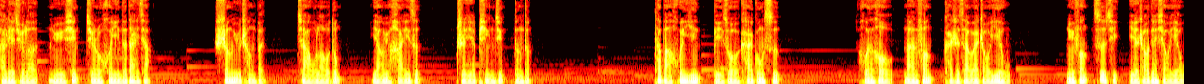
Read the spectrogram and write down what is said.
他列举了女性进入婚姻的代价：生育成本、家务劳动、养育孩子、职业瓶颈等等。他把婚姻比作开公司。婚后，男方开始在外找业务，女方自己也找点小业务，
